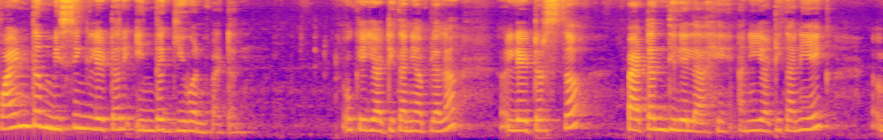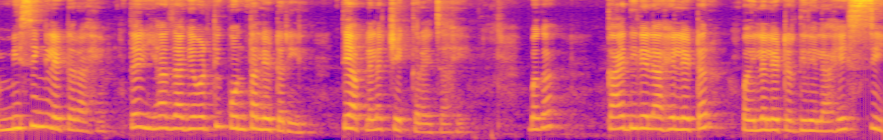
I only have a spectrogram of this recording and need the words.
find the missing letter in the given pattern okay या ठिकाणी आपल्याला लेटर्सचं पॅटर्न दिलेलं आहे आणि या ठिकाणी एक मिसिंग लेटर आहे. तर ह्या जागेवरती कोणता लेटर येईल ते आपल्याला चेक करायचं आहे. बघा काय दिलेलं आहे लेटर? पहिलं लेटर दिलेलं आहे सी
